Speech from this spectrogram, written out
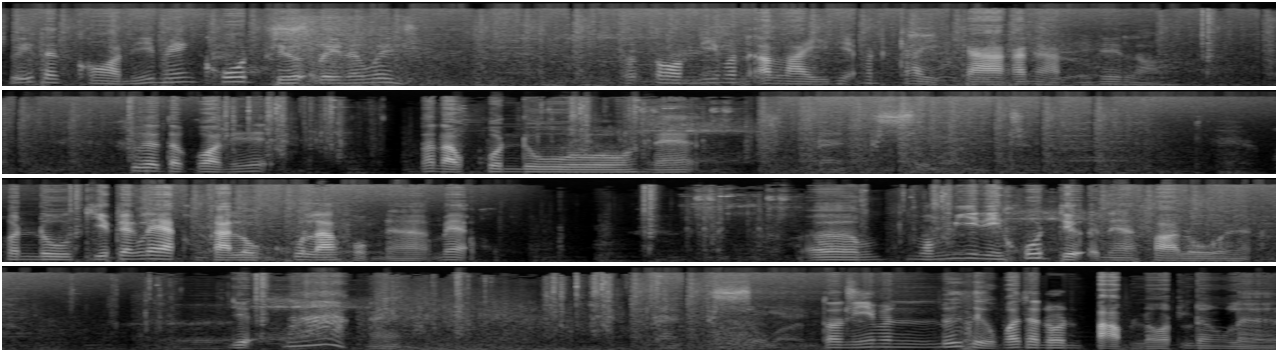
เฮ้ยแต่ก่อนนี้แม่งโคตรเยอะเลยนะเว้ยแล้วตอนนี้มันอะไรเนี่ยมันไก่กาขนาดนี้ได้หรอ คือแต่ก่อนนี้ระดับคนดูนะคนดูคลิปแรกๆของการลงคู่รักผมนะฮะแม่เออมอมมี่นี่โคตรเยอะนะฟาโรห์นะเยอะมากนะ ตอนนี้มันรู้สึกว่าจะโดนปรับลดเรื่องเหลอ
